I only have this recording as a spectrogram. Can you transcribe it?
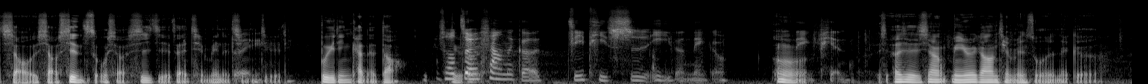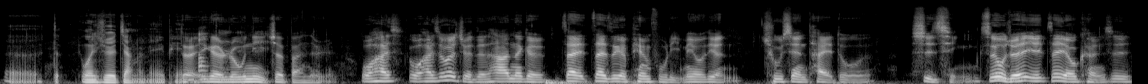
小小线索、小细节在前面的情节里，不一定看得到。你说最像那个集体失忆的那个嗯那，一篇，而且像明瑞刚刚前面说的那个呃的文学奖的那一篇，对一个如你这般的人，我还是我还是会觉得他那个在在这个篇幅里面有点出现太多事情，所以我觉得也这也有可能是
